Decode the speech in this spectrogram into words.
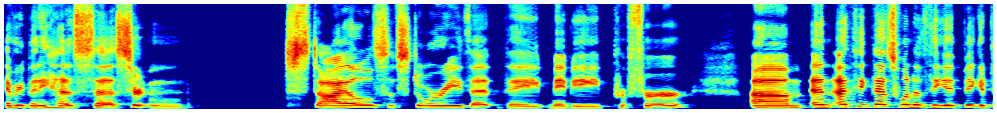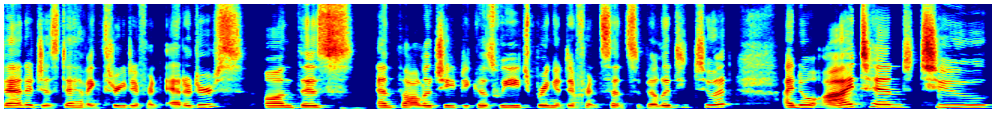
everybody has uh, certain styles of story that they maybe prefer. Um, and I think that's one of the big advantages to having three different editors on this mm-hmm. anthology because we each bring a different sensibility to it. I know I tend to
